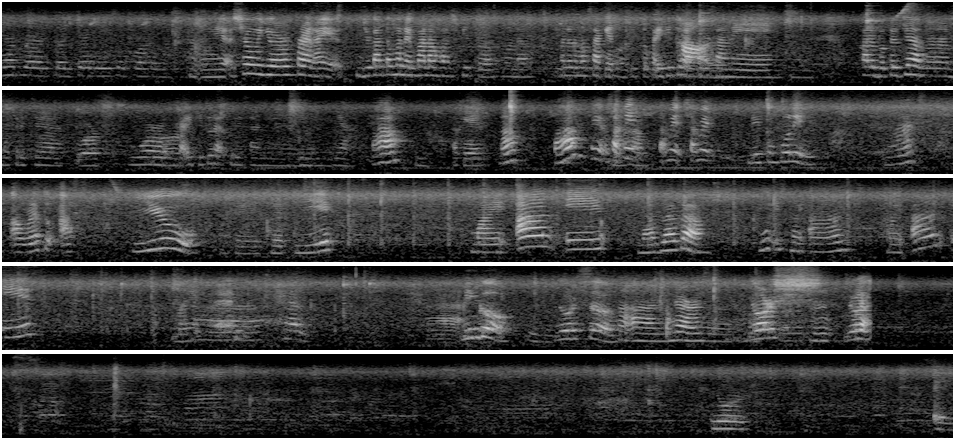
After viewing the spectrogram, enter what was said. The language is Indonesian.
Dia bekerja di sebuah rumah. Heeh, ya show your friend ayo tunjukkan temen deh mana hospital mana mana rumah sakit itu kayak gitu lah Hospital. Kalau bekerja mana bekerja? Work. work kayak gitu lah tulisannya. Ya paham? Oke nah paham? Yuk sampai sampai sampai dikumpulin. Nah like to ask you. Oke jadi my aunt is bla bla bla. Who is my aunt? My aunt is My aunt. help. Bingo. Nurse. uh, nurse. Nurse. ya Nur. Eh.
